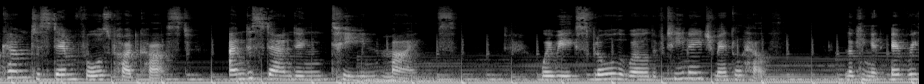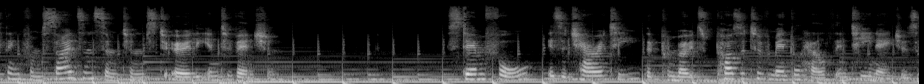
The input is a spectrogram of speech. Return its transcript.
Welcome to STEM4's podcast, Understanding Teen Minds, where we explore the world of teenage mental health, looking at everything from signs and symptoms to early intervention. STEM4 is a charity that promotes positive mental health in teenagers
